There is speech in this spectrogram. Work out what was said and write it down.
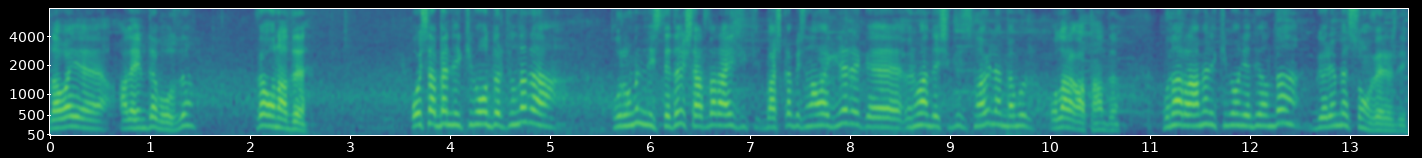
davayı aleyhimde bozdu ve onadı. Oysa ben 2014 yılında da kurumun istediği şartlara hiç başka bir sınava girerek e, ünvan değişikliği sınavıyla memur olarak atandı. Buna rağmen 2017 yılında görevime son verildi.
